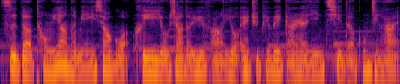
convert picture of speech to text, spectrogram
次的同样的免疫效果，可以有效的预防由 HPV 感染引起的宫颈癌。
